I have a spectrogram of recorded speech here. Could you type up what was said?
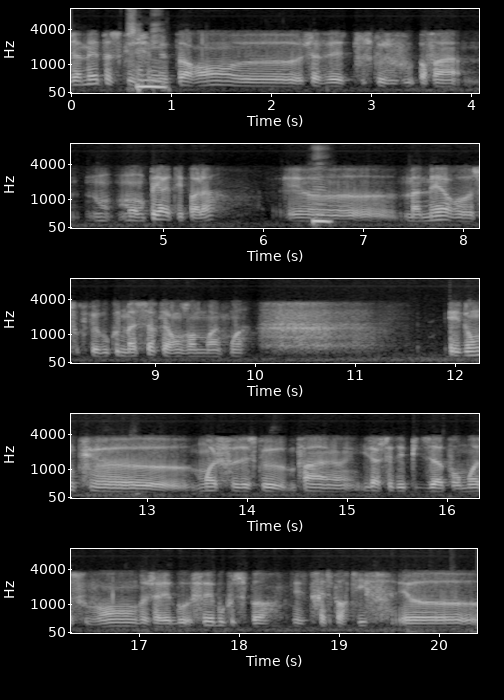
Jamais, parce que Jamais. chez mes parents, euh, j'avais tout ce que je voulais. Enfin, mon, père était pas là. Et euh, Hmm. ma mère euh, s'occupait beaucoup de ma sœur qui a 11 ans de moins que moi. Et donc, euh, moi, je faisais ce que. Enfin, il achetait des pizzas pour moi souvent. J'avais beau- faisais beaucoup de sport. J'étais très sportif. Et euh,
